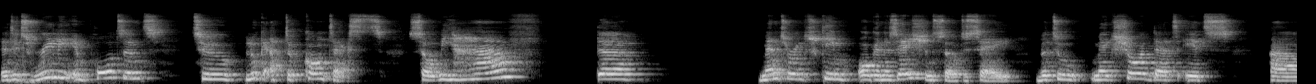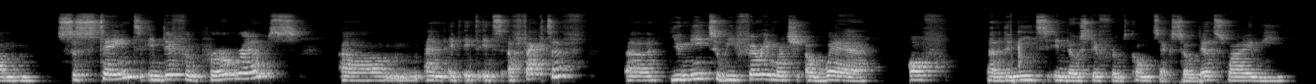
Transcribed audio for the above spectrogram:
that it's really important to look at the contexts. So we have the mentoring scheme organization, so to say, but to make sure that it's um, sustained in different programs um, and it, it, it's effective, uh, you need to be very much aware of uh, the needs in those different contexts. So that's why we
